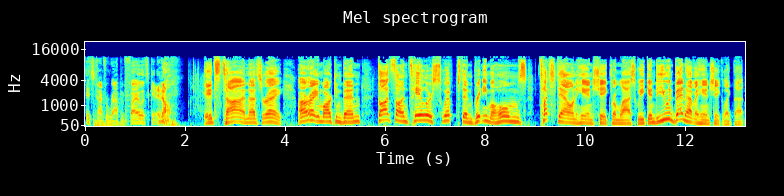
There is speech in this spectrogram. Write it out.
It's time for rapid fire. Let's get it on. It's time. That's right. All right, Mark and Ben. Thoughts on Taylor Swift and Brittany Mahomes' touchdown handshake from last week? And do you and Ben have a handshake like that?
